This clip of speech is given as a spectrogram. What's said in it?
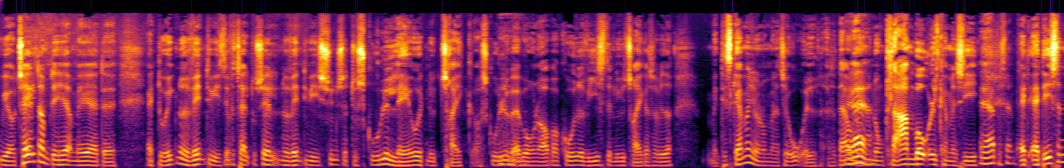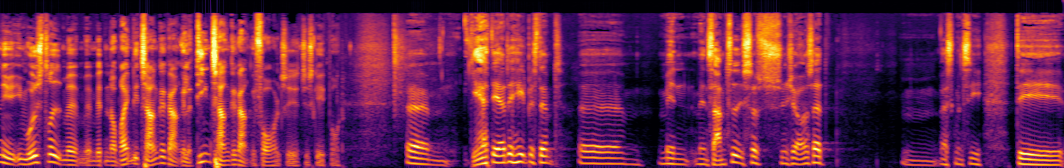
vi har jo talt om det her med, at, øh, at du ikke nødvendigvis, det fortalte du selv, nødvendigvis synes, at du skulle lave et nyt trick, og skulle mm. være vågne op og gå ud og vise det nye trick og så videre. Men det skal man jo, når man er til OL. Altså, der er ja, jo ja. nogle klare mål, kan man sige. Ja, bestemt. Er, er det sådan i, i modstrid med, med, med den oprindelige tankegang, eller din tankegang i forhold til, til skateboard? Øhm, ja, det er det helt bestemt. Øhm, men, men samtidig så synes jeg også, at hmm, hvad skal man sige, det,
